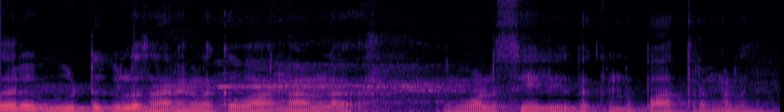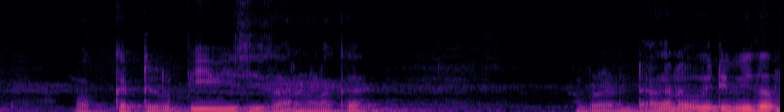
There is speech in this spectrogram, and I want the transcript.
വേറെ വീട്ടിലേക്കുള്ള സാധനങ്ങളൊക്കെ വാങ്ങാനുള്ള ഒരു ഹോൾസെയിൽ ഇതൊക്കെ ഉണ്ട് പാത്രങ്ങൾ ബക്കറ്റുകൾ പി വി സി സാധനങ്ങളൊക്കെ അവിടെ ഉണ്ട്. അങ്ങനെ ഒരുവിധം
